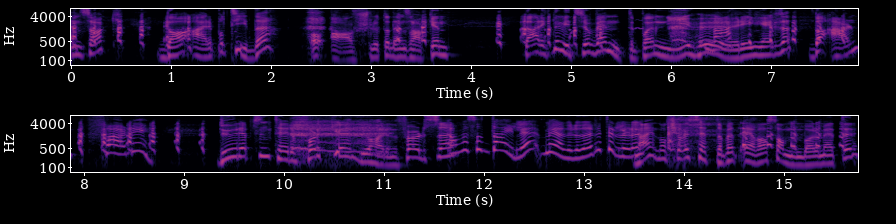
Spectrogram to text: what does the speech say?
en sak, da er det på tide å avslutte den saken. Da er det ikke noe vits i å vente på en ny høring. Eller. Da er den ferdig! Du representerer folket, du har en følelse. ja, men så deilig! Mener du det, eller tuller du? Nei, nå skal vi sette opp et Eva Sandum-barometer.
